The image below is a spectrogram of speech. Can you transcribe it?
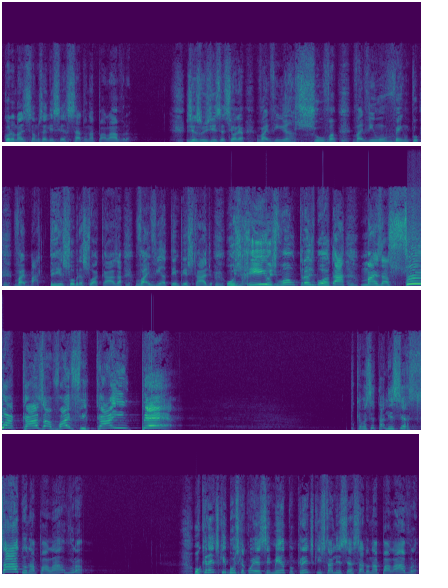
Quando nós estamos alicerçados na palavra, Jesus disse assim: Olha, vai vir a chuva, vai vir um vento, vai bater sobre a sua casa, vai vir a tempestade, os rios vão transbordar, mas a sua casa vai ficar em pé. Porque você está alicerçado na palavra. O crente que busca conhecimento, o crente que está alicerçado na palavra,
